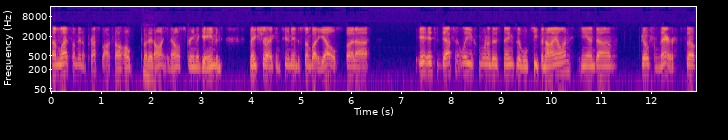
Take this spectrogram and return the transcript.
unless I'm in a press box. I'll, I'll put it on, you know, stream a game and make sure I can tune into somebody else. But uh, it, it's definitely one of those things that we'll keep an eye on and um, go from there. So,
